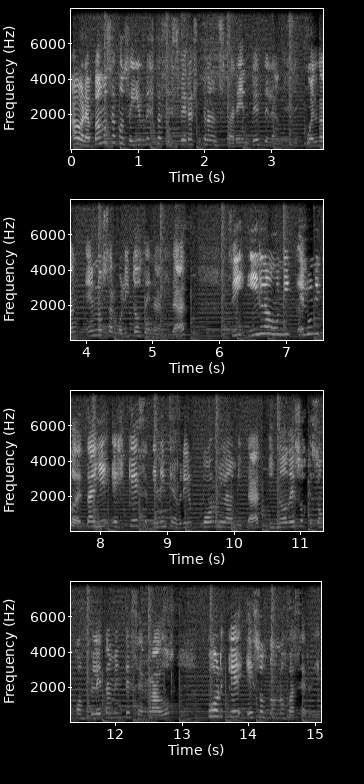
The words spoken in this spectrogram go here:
Ahora vamos a conseguir de estas esferas transparentes de las que se cuelgan en los arbolitos de Navidad. ¿sí? Y la el único detalle es que se tienen que abrir por la mitad y no de esos que son completamente cerrados porque esos no nos va a servir.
